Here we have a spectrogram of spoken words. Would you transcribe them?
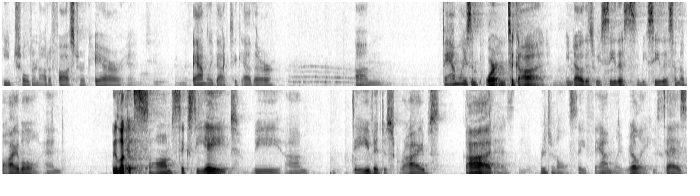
keep children out of foster care and to bring the family back together. Um, family is important to God. We know this. We see this. We see this in the Bible, and we look at Psalm 68 we, um, David describes God as the original safe family, really. He says,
